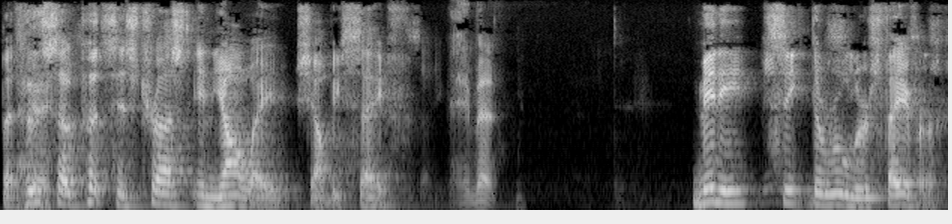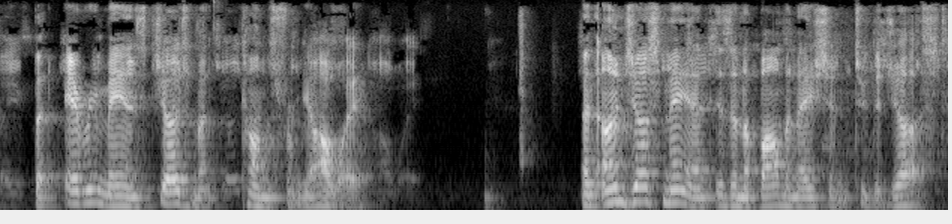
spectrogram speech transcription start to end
But Okay. whoso puts his trust in Yahweh shall be safe. Amen. Many seek the ruler's favor, but every man's judgment comes from Yahweh. An unjust man is an abomination to the just,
